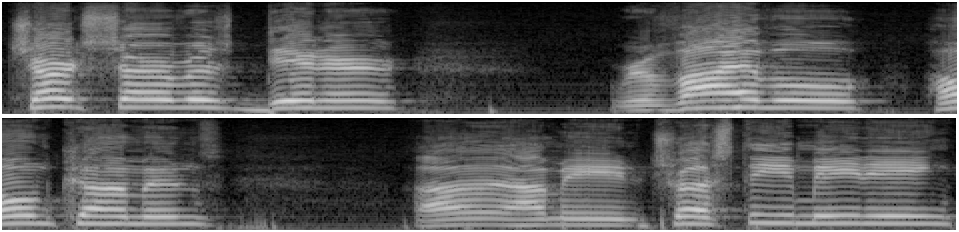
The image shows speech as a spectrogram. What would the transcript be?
church service, dinner, revival, homecomings, uh, I mean, trustee meeting,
